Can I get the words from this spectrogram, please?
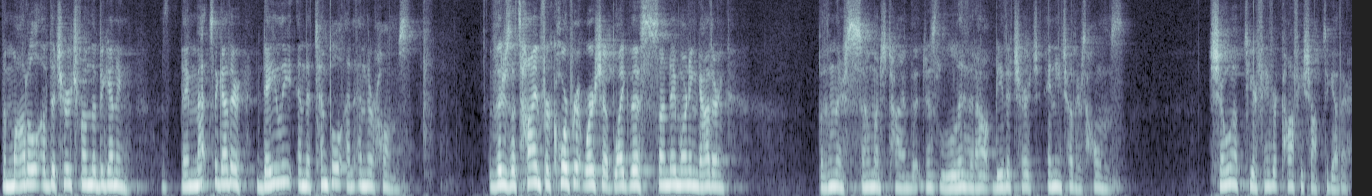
the model of the church from the beginning. They met together daily in the temple and in their homes. There's a time for corporate worship like this Sunday morning gathering. But then there's so much time that just live it out, be the church in each other's homes. Show up to your favorite coffee shop together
